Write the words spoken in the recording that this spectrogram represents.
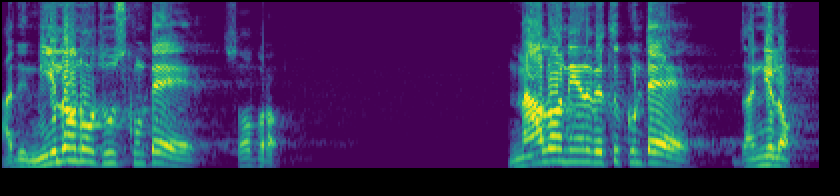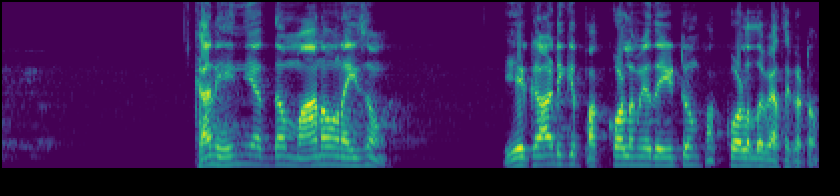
అది నీలో నువ్వు చూసుకుంటే సూపరం. నాలో నేను వెతుక్కుంటే ధన్యులం. కానీ ఏం చేద్దాం? మానవ నైజం. ఏ కాడికి పక్కోళ్ళ మీద వేయటం పక్కోళ్ళలో వెతకటం.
